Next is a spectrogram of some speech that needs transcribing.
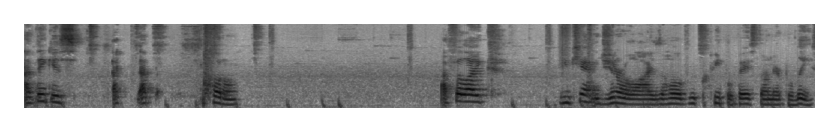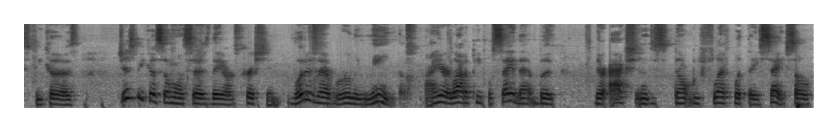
I think it's, I, I, hold on. I feel like you can't generalize a whole group of people based on their beliefs because just because someone says they are Christian, what does that really mean though? I hear a lot of people say that, but their actions don't reflect what they say. So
